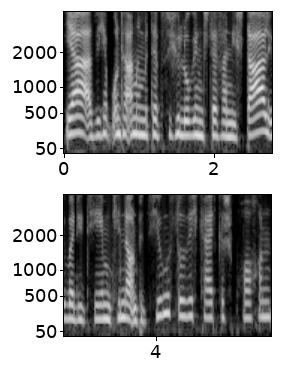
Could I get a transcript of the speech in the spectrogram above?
Ja, also ich habe unter anderem mit der Psychologin Stefanie Stahl über die Themen Kinder- und Beziehungslosigkeit gesprochen,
